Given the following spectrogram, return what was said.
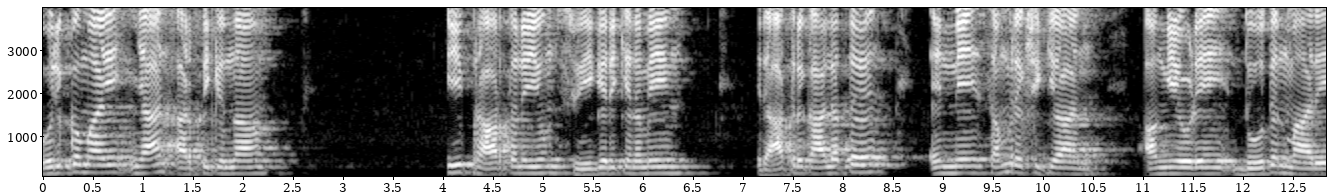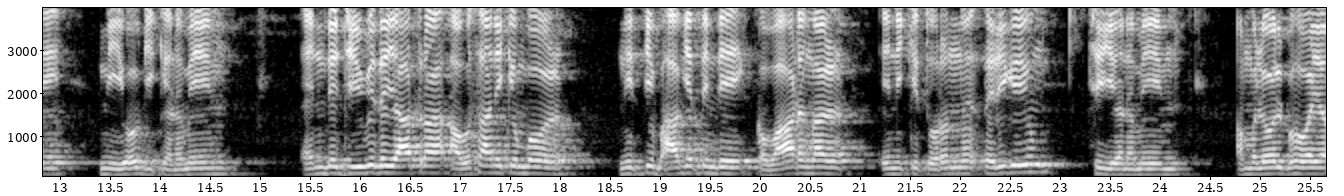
ഒരുക്കമായി ഞാൻ അർപ്പിക്കുന്ന ഈ പ്രാർത്ഥനയും സ്വീകരിക്കണമേ. രാത്രികാലത്ത് എന്നെ സംരക്ഷിക്കാൻ അങ്ങയുടെ ദൂതന്മാരെ നിയോഗിക്കണമേ. എന്റെ ജീവിതയാത്ര അവസാനിക്കുമ്പോൾ നിത്യഭാഗ്യത്തിന്റെ കവാടങ്ങൾ എനിക്ക് തുറന്ന് തരികയും ചെയ്യണമേ. അമലോത്ഭവയ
